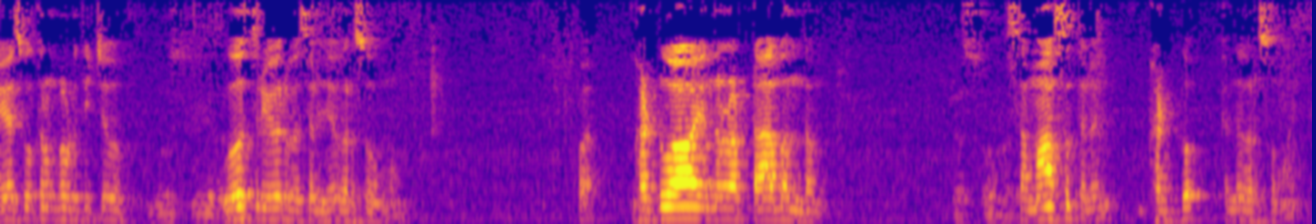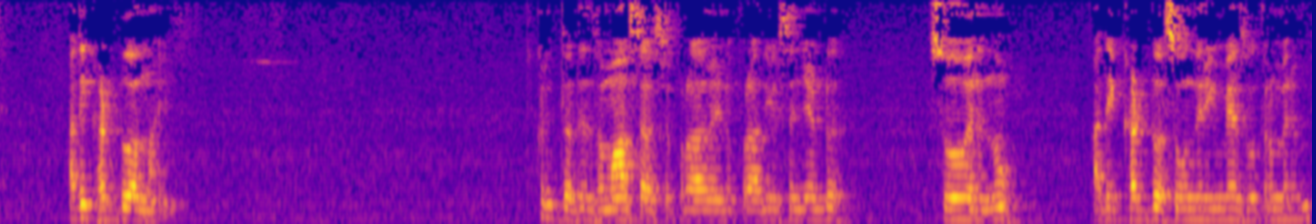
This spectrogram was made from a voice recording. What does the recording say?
ഏ സൂത്രം പ്രവർത്തിച്ചു. ഗോസ്ത്രീയോ വിസർജ വർഷവും ഖഡ്വ എന്നുള്ള ടാബന്ധം സമാസത്തിൽ ഖഡ്വ എന്ന് ഹ്രസ്വമായി അതി ഖഡ്വ എന്നായി. കൃത്യത്തിൽ സമാസ പ്രാതിസഞ്ജയുണ്ട് സു വരുന്നു. അതി ഖഡ്വ സു എന്നിരിക്കുമ്പോ സൂത്രം വരും?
